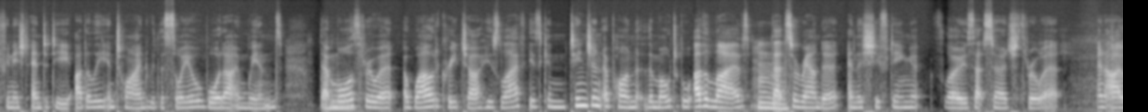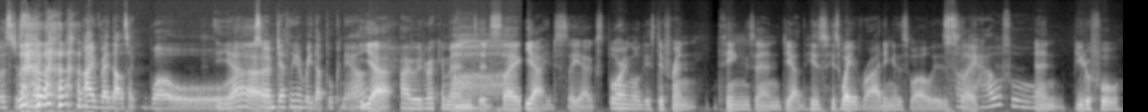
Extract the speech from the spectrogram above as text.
unfinished entity utterly entwined with the soil, water, and winds. That Mm. moor through it, a wild creature whose life is contingent upon the multiple other lives Mm. that surround it and the shifting flows that surge through it. And I was just like, I read that, I was like, whoa. Yeah. So I'm definitely going to read that book now. yeah i would recommend it's like yeah it's yeah exploring all these different things and yeah his his way of writing as well is So like powerful. and beautiful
